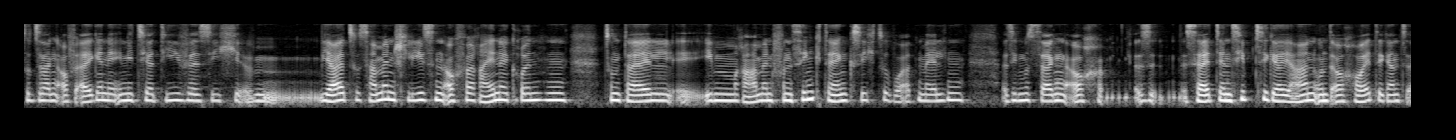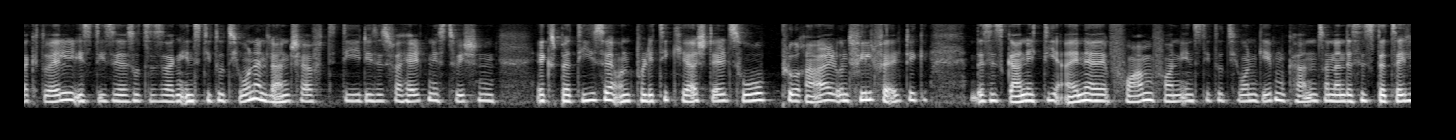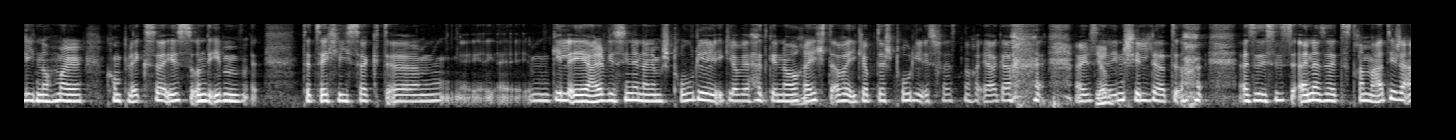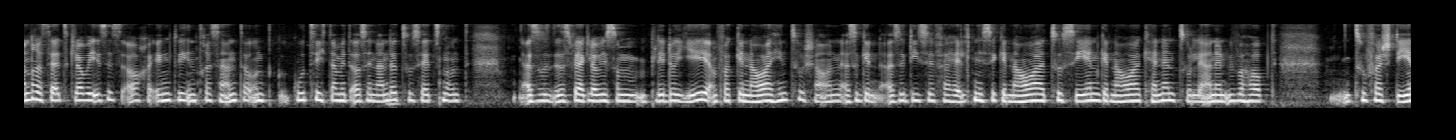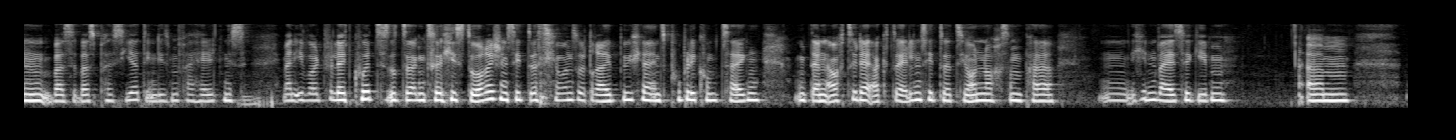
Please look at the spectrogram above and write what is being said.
sozusagen auf eigene Initiative sich ähm, ja, zusammenschließen, auch Vereine gründen, zum Teil äh, im Rahmen von Thinktanks sich zu Wort melden. Also ich muss sagen, auch also seit den 70er Jahren und auch heute ganz aktuell ist diese sozusagen Institutionenlandschaft, die dieses Verhältnis zwischen Expertise und Politik herstellt, so plural und vielfältig, dass es gar nicht die eine Form von Institution geben kann, sondern dass es tatsächlich nochmal komplexer ist und eben tatsächlich sagt ähm, Gil Eyal, wir sind in einem Strudel. Ich glaube, er hat genau mhm. recht, aber ich glaube, der Strudel ist fast noch ärger, als ja. er ihn schildert. Also es ist einerseits dramatisch, andererseits glaube ich, ist es auch irgendwie interessanter und gut, sich damit auseinanderzusetzen. Und also das wäre, glaube ich, so ein Plädoyer, einfach genauer hinzuschauen, also, also diese Verhältnisse genauer zu sehen, genauer kennenzulernen, überhaupt zu verstehen, was, was passiert in diesem Verhältnis. Ich meine, ich wollte vielleicht kurz sozusagen zur historischen Situation so drei Bücher ins Publikum zeigen und dann auch zu der aktuellen Situation noch so ein paar hm, Hinweise geben. Ähm,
